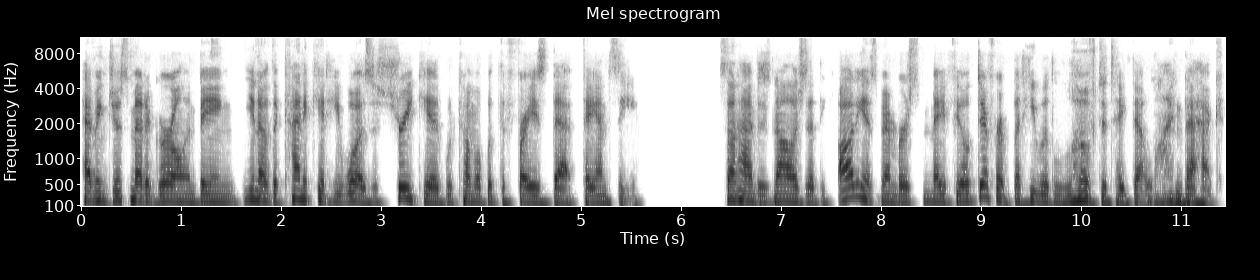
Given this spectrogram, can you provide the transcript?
having just met a girl and being, you know, the kind of kid he was, a street kid would come up with the phrase that fancy. Sometimes acknowledge that the audience members may feel different, but he would love to take that line back.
